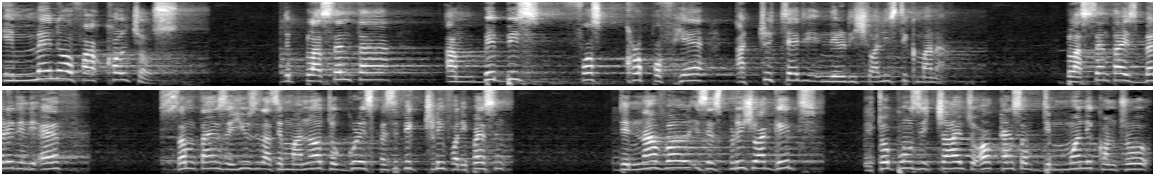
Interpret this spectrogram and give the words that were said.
In many of our cultures, the placenta and baby's first crop of hair are treated in a ritualistic manner. Placenta is buried in the earth. Sometimes they use it as a manure to grow a specific tree for the person. The navel is a spiritual gate. It opens the child to all kinds of demonic control.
